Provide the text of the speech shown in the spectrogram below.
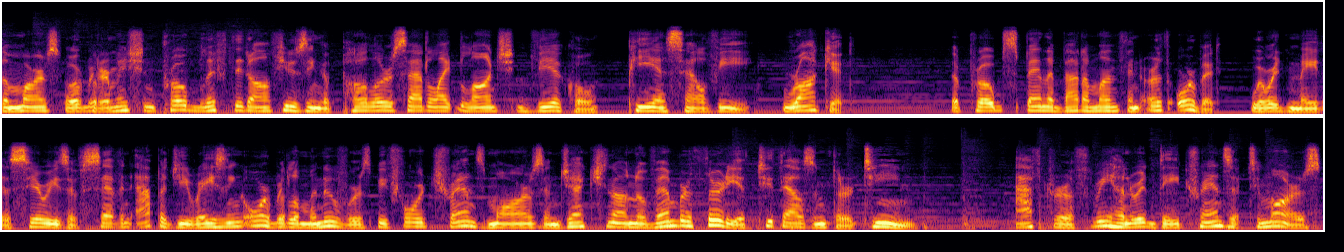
The Mars Orbiter mission probe lifted off using a Polar Satellite Launch Vehicle PSLV, rocket. The probe spent about a month in Earth orbit, where it made a series of seven apogee-raising orbital maneuvers before trans-Mars injection on November 30, 2013. After a 300-day transit to Mars,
